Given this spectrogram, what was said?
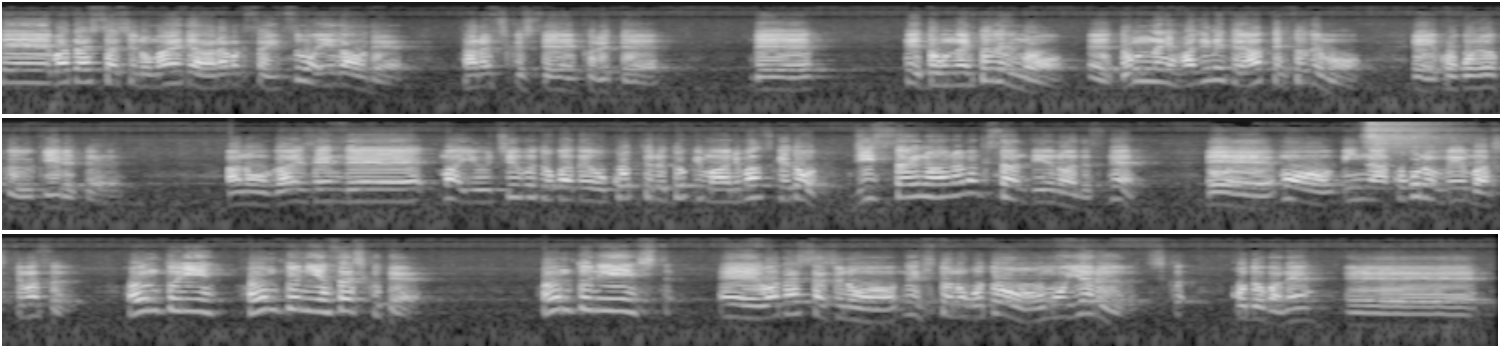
で私たちの前では荒牧さんいつも笑顔で楽しくしてくれてでどんな人でも、えどんなに初めて会った人でも快、えー、く受け入れてあの凱旋で、まあ、YouTube とかで起こってる時もありますけど実際の荒牧さんっていうのはですね、えー、もうみんなここのメンバー知ってます。本当に本当に優しくて本当にえー、私たちの、ね、人のことを思いやることがね、え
